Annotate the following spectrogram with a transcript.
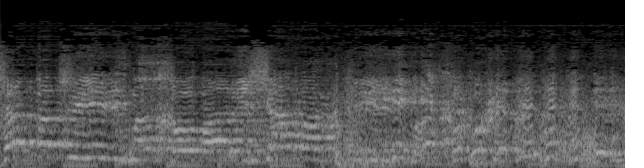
შაბათვილის მახობარი, შაბათვილის მახობარი.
